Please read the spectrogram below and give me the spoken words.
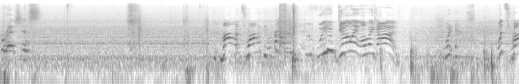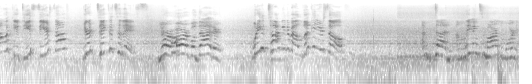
Precious. Mom, what's wrong with you? What the hell is this? What are you doing? Oh my god! What, what's wrong with you? Do you see yourself? You're addicted to this. You're a horrible daughter! What are you talking about? Look at yourself. I'm done. I'm leaving tomorrow in the morning.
